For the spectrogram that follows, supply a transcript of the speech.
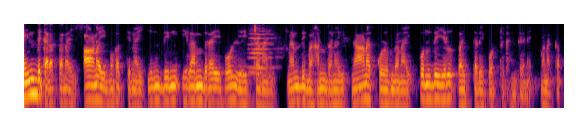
ஐந்து கரத்தனை ஆணை முகத்தினை இந்தின் இளம்பிறை போல் ஏற்றனை நந்தி மகந்தனை ஞானக் கொழுந்தனை புந்தியில் வைத்தடி போற்றுகின்றனை. வணக்கம்.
